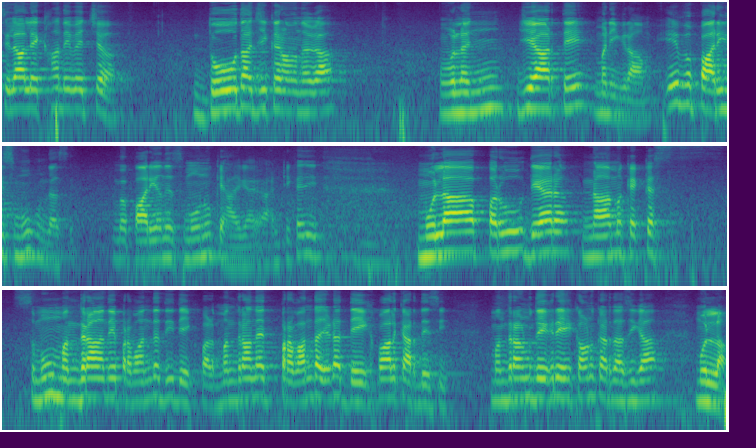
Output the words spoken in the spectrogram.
ਸ਼ਿਲਾ ਲੇਖਾਂ ਦੇ ਵਿੱਚ ਦੋ ਦਾ ਜ਼ਿਕਰ ਆਉਂਦਾ ਆਉਂਦਾਗਾ, ਵਲੰਜੀਆਰ ਤੇ ਮਨੀਗ੍ਰਾਮ। ਇਹ ਵਪਾਰੀ ਸਮੂਹ ਹੁੰਦਾ ਸੀ। ਵਪਾਰੀਆਂ ਦੇ ਸਮੂਹ ਨੂੰ ਕਿਹਾ ਗਿਆ ਹੈ ਠੀਕ ਹੈ ਜੀ। ਮੁਲਾ ਪਰੂ ਦੇਰ ਨਾਮਕ ਇੱਕ ਸਮੂਹ ਮੰਦਰਾਂ ਦੇ ਪ੍ਰਬੰਧ ਦੀ ਦੇਖਭਾਲ, ਮੰਦਰਾਂ ਦਾ ਪ੍ਰਬੰਧ ਆ ਜਿਹੜਾ ਦੇਖਭਾਲ ਕਰਦੇ ਸੀ। ਮੰਦਰਾਂ ਨੂੰ ਦੇਖ ਰੇਖ ਕੌਣ ਕਰਦਾ ਸੀਗਾ? ਮੁੱਲਾ।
